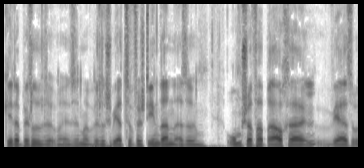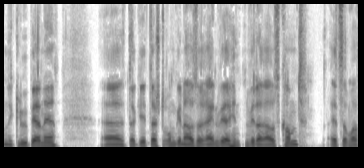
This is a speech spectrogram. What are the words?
geht ein bisschen, das ist immer ein bisschen schwer zu verstehen dann. Also Ohmscher Verbraucher Mhm. wäre so eine Glühbirne. Äh, da geht der Strom genauso rein, wie er hinten wieder rauskommt. Jetzt haben wir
